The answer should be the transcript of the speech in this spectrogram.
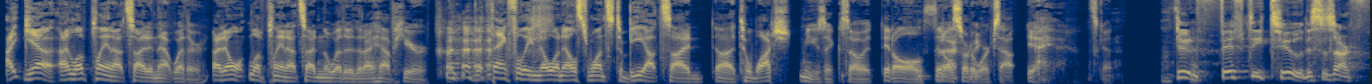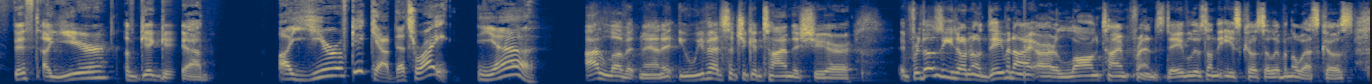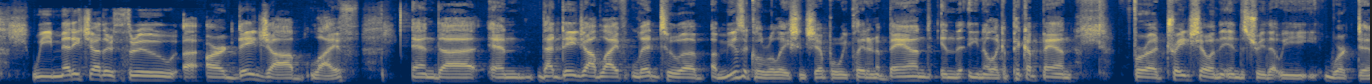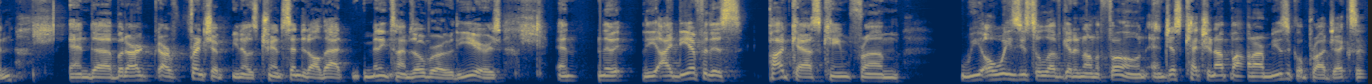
I yeah, I love playing outside in that weather. I don't love playing outside in the weather that I have here, but, thankfully, no one else wants to be outside uh, to watch music, so it, it all it all sort of works out. Yeah, yeah, it's good. Dude, 52. This is our fifth, a year of Gig Gab. A year of Gig Gab. That's right. Yeah, I love it, man. It, we've had such a good time this year. And for those of you who don't know, Dave and I are longtime friends. Dave lives on the East Coast. I live on the West Coast. We met each other through uh, our day job life. And uh, and that day job life led to a, a musical relationship where we played in a band in the you know like a pickup band for a trade show in the industry that we worked in. And uh, but our our friendship, you know, has transcended all that many times over over the years. And the the idea for this podcast came from we always used to love getting on the phone and just catching up on our musical projects and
